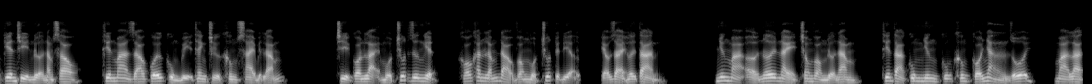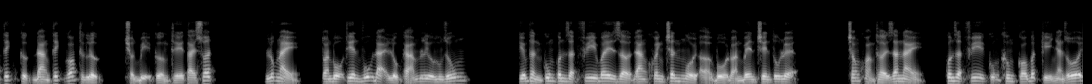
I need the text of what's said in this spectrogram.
kiên trì nửa năm sau thiên ma giáo cuối cùng bị thanh trừ không sai bị lắm. Chỉ còn lại một chút dương nhiệt khó khăn lắm đảo vong một chút tuyệt địa kéo dài hơi tàn nhưng mà ở nơi này trong vòng nửa năm, thiên tả cung nhưng cũng không có nhàn rỗi, mà là tích cực đang tích góp thực lực, chuẩn bị cường thế tái xuất. Lúc này, toàn bộ thiên vũ đại lục cám lưu hung dũng. Kiếm thần cung quân giật phi bây giờ đang khoanh chân ngồi ở bồ đoàn bên trên tu luyện. Trong khoảng thời gian này, quân giật phi cũng không có bất kỳ nhàn rỗi.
